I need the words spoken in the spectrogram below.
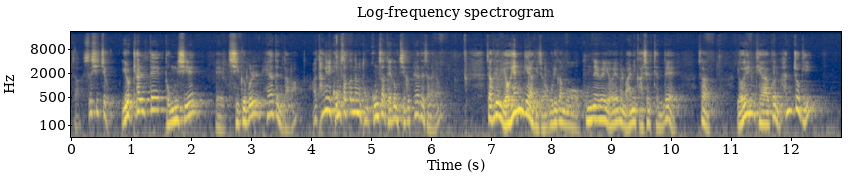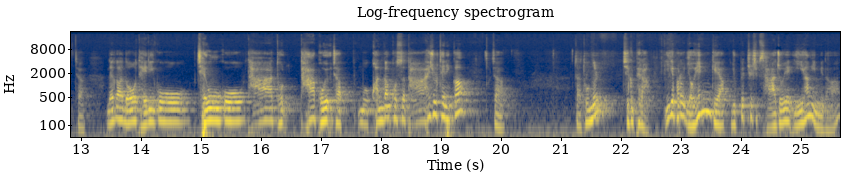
자 쓰시죠. 이렇게 할 때 동시에 예, 지급을 해야 된다. 아, 당연히 공사 끝나면 동- 공사 대금 지급해야 되잖아요. 자 그리고 여행 계약이죠. 우리가 뭐 국내외 여행을 많이 가실 텐데 자 여행 계약은 한쪽이 자 내가 너 데리고 재우고 다다 보여 자 뭐 관광 코스 다 해줄 테니까 자 자, 돈을 지급해라. 이게 바로 여행 계약 674조의 2항입니다.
